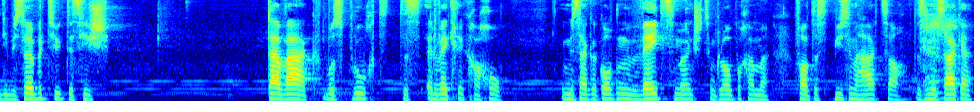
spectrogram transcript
Und ich bin so überzeugt, das ist der Weg, den es braucht, dass Erweckung kommen kann. Wir sagen, Gott, wir wollen, dass Menschen zum Glauben kommen, fängt das bei unserem Herz an. Dass wir sagen,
